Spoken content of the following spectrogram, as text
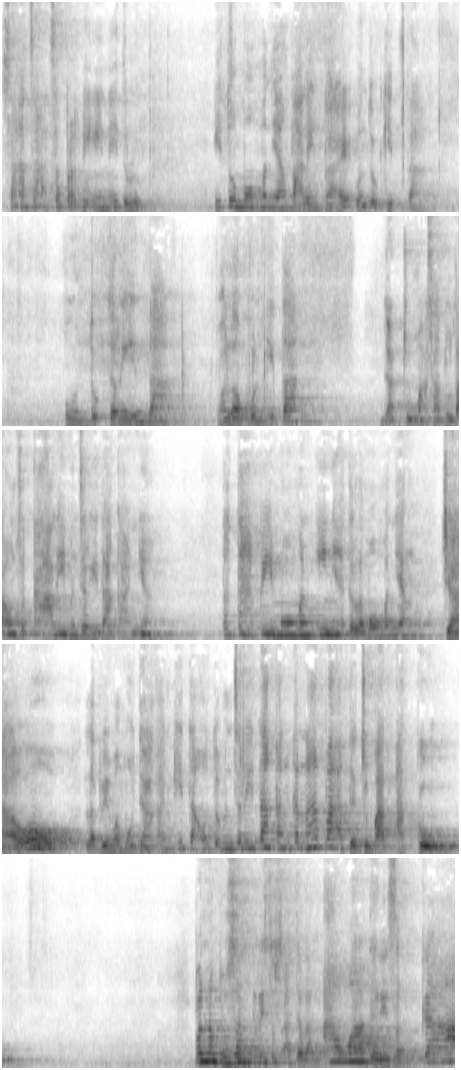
Saat-saat seperti ini itu loh, itu momen yang paling baik untuk kita. Untuk cerita, walaupun kita tidak cuma satu tahun sekali menceritakannya. Tetapi momen ini adalah momen yang jauh lebih memudahkan kita untuk menceritakan kenapa ada Jumat Agung. Penebusan Kristus adalah awal dari segala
